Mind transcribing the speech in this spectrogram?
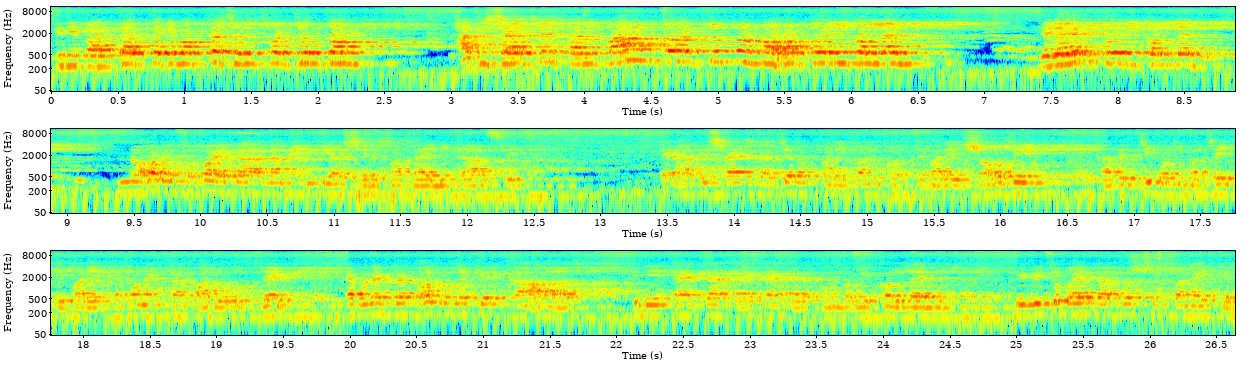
তিনি বাগদাদ থেকে মক্কা শরীফ পর্যন্ত হাজি সাহেবদের পানি পান করার জন্য নহর তৈরি করলেন ড্রেন তৈরি করলেন। নহরে জুবাইদা নামে ইতিহাসের পাতায় লেখা আছে এই সাহেবরা যেন পানি পান করতে পারে, সহজে তাদের জীবন বাঁচাইতে পারে, এমন একটা ভালো উদ্যোগ, এমন একটা ভালো উদ্যোগের কাজ তিনি একা একা এরকম ভাবে করলেন। বিবিধ ভাইরা মসজিদ বানাইতেন,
